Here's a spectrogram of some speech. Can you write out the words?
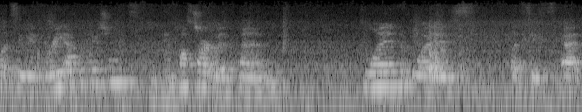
let's see, we had three applications. I'll start with, um, one was, let's see, at,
